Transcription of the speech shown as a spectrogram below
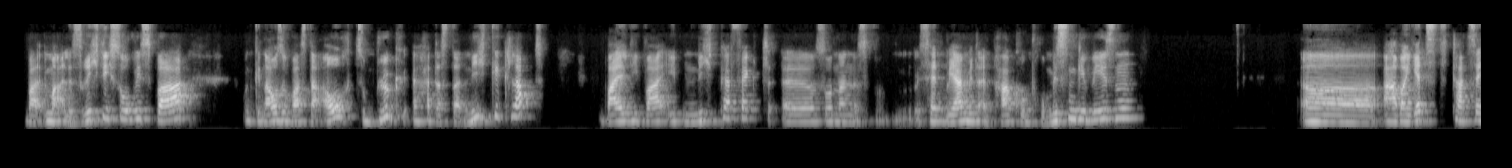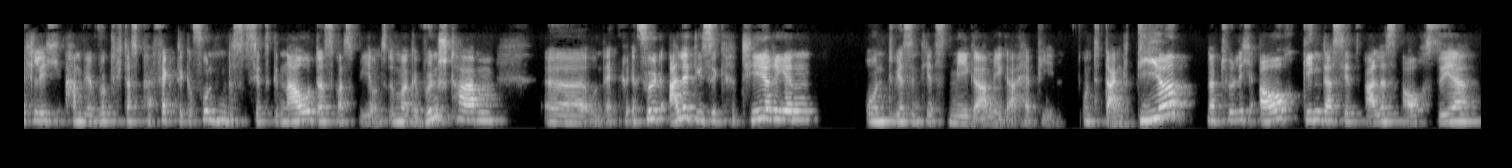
war immer alles richtig so, wie es war. Und genauso war es da auch. Zum Glück hat das dann nicht geklappt, weil die war eben nicht perfekt, äh, sondern es, es wäre mit ein paar Kompromissen gewesen. Äh, aber jetzt tatsächlich haben wir wirklich das Perfekte gefunden. Das ist jetzt genau das, was wir uns immer gewünscht haben äh, und erfüllt alle diese Kriterien. Und wir sind jetzt mega, mega happy. Und dank dir natürlich auch ging das jetzt alles auch sehr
